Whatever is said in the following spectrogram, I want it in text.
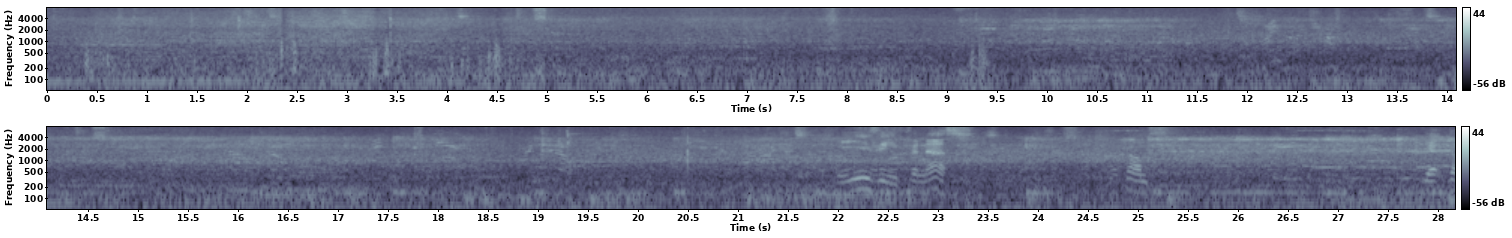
Easy finesse. Here it comes. Yeah, definitely a par three-ish. What? I'm up. Yep. I really got a hole in one. Nice. All right,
